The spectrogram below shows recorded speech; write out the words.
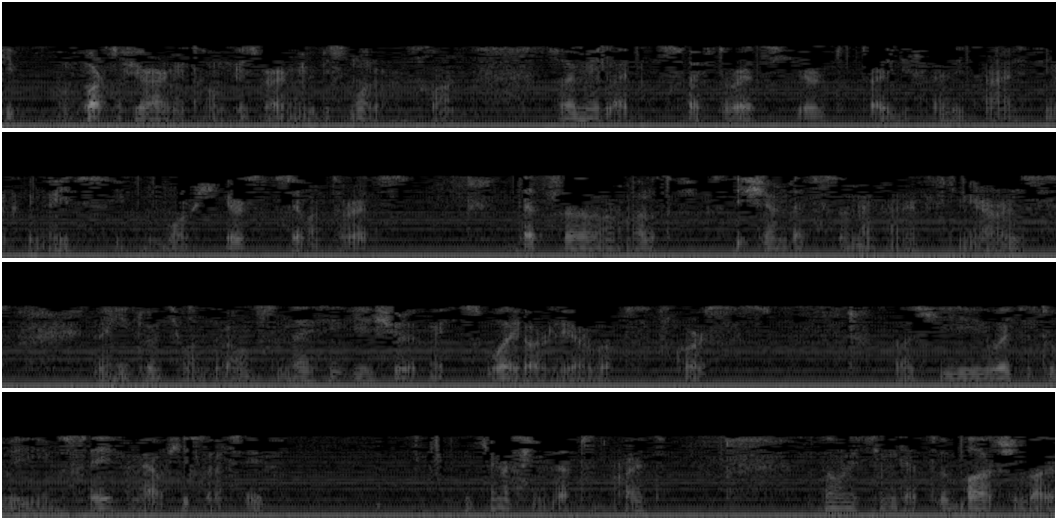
keep parts of your army at home because your army will be smaller and so on. So I made like five turrets here to try defend it and I think we made even more here, seven turrets. That's uh, a lot of expedition, that's uh, 950 minerals, we need 21 drones and I think he should have made way earlier but of course uh, he waited to be safe and now he's not safe. We can assume that, right? The only thing that bother should bother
